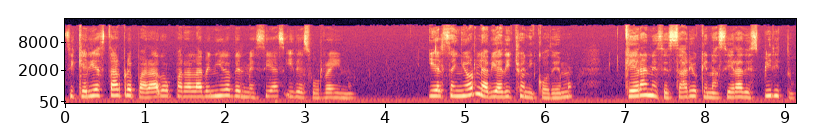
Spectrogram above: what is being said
si quería estar preparado para la venida del Mesías y de su reino. Y el Señor le había dicho a Nicodemo que era necesario que naciera de espíritu.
